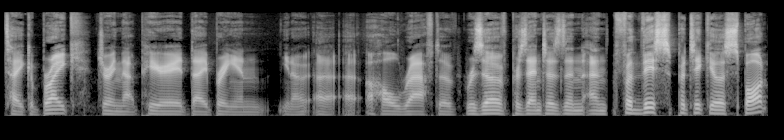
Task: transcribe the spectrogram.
take a break. During that period, they bring in you know a, a whole raft of reserve presenters, and and for this particular spot,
